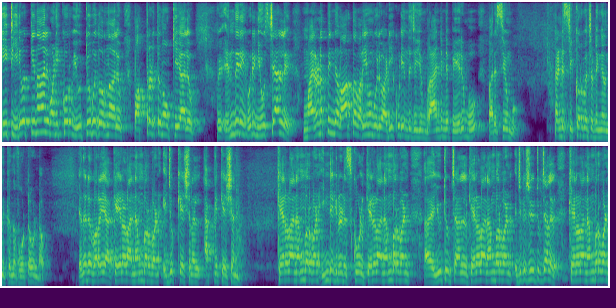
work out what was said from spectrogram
NEET ഇരുപത്തിനാല് മണിക്കൂറും യൂട്യൂബ് തുറന്നാലും പത്രം എടുത്ത് നോക്കിയാലും എന്തിന്? ഒരു ന്യൂസ് ചാനൽ മരണത്തിന്റെ വാർത്ത പറയുമ്പോൾ പോലും അടിയിൽ കൂടി എന്ത് ചെയ്യും? ബ്രാൻഡിന്റെ പേരും പോവും പരസ്യവും പോവും. രണ്ട് സ്റ്റിക്കർ വെച്ചിട്ട് ഇങ്ങനെ നിൽക്കുന്ന ഫോട്ടോ ഉണ്ടാവും. എന്നിട്ട് പറയുക Kerala number one educational application Kerala number one integrated school Kerala number one YouTube channel. Kerala number one education YouTube channel. Kerala number one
